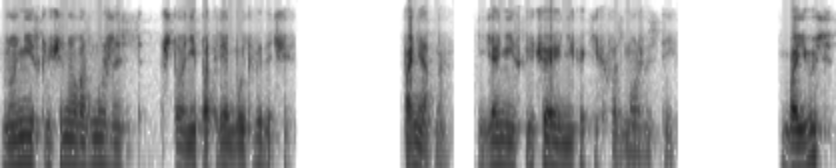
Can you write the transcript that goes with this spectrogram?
Но не исключена возможность, что они потребуют выдачи. Понятно. Я не исключаю никаких возможностей. Боюсь,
